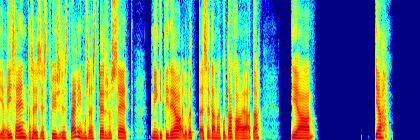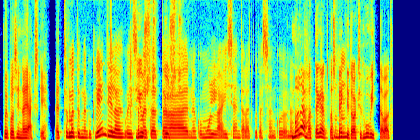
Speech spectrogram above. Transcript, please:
ja iseenda sellisest füüsilisest välimusest versus see, et mingit ideaali võtta ja seda nagu taga ajada. ja, jah, võib-olla sinna jääkski, et. sa mõtled nagu kliendile või sa just, mõtled just. Äh, nagu mulle iseendale, et kuidas see on kujunenud? mõlemad tegelikult aspektid mm -hmm. oleksid huvitavad,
